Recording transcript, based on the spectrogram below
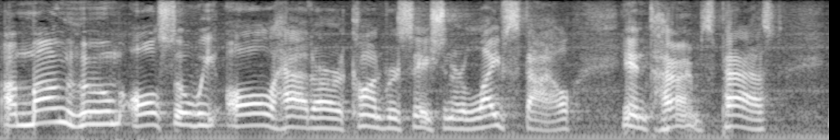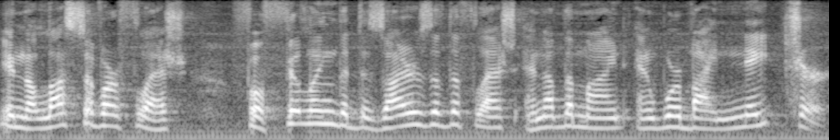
among whom also we all had our conversation or lifestyle in times past, in the lusts of our flesh, fulfilling the desires of the flesh and of the mind, and were by nature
